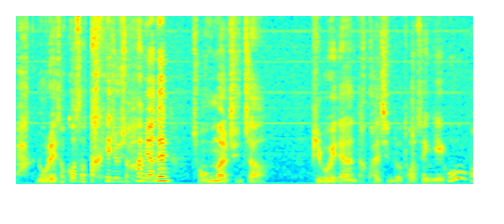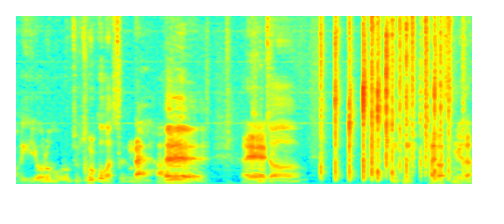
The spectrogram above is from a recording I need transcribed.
막 노래 섞어서 딱 해주시 하면은 정말 진짜 비보이에 대한 딱 관심도 더 생기고 막 이게 여러모로 엄청 좋을 것 같아요. 네. 아, 네, 예, 진짜 아무튼 잘 봤습니다.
